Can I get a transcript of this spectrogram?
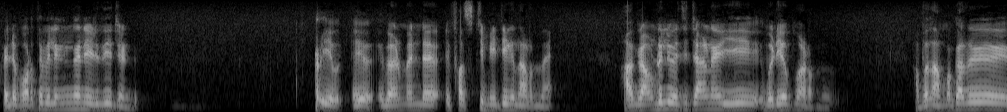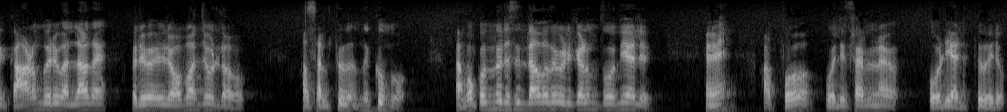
അതിന്റെ പുറത്ത് വിലിങ്ങനെ എഴുതിയിട്ടുണ്ട്. ഈ ഫസ്റ്റ് മീറ്റിംഗ് നടന്ന ആ ഗ്രൗണ്ടിൽ വെച്ചിട്ടാണ് ഈ വെടിവെപ്പ് നടന്നത്. അപ്പോൾ നമുക്കത് കാണുമ്പോൾ ഒരു വല്ലാതെ ഒരു രോമാഞ്ചം ഉണ്ടാവും ആ സ്ഥലത്ത് നിൽക്കുമ്പോൾ നമുക്കൊന്നൊരു സിദ്ധാവത വിളിക്കണം തോന്നിയാൽ ഏ? അപ്പോൾ പോലീസുകാരനെ ഓടി അടുത്ത് വരും.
